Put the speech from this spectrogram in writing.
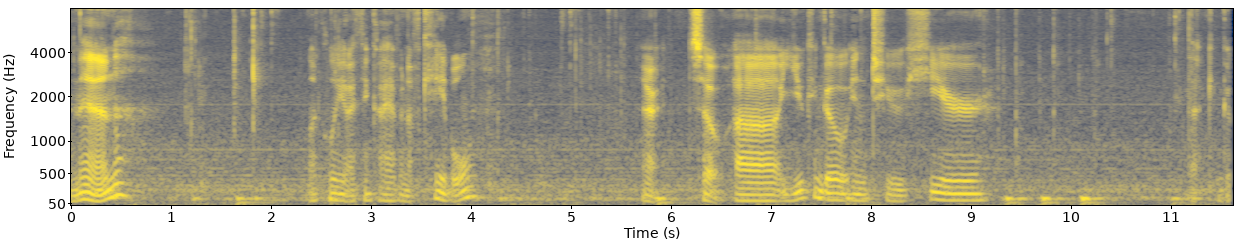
And then, luckily I think I have enough cable. All right, so uh, you can go into here. That can go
